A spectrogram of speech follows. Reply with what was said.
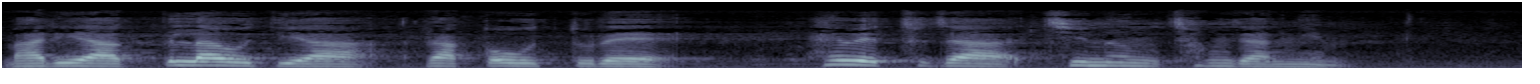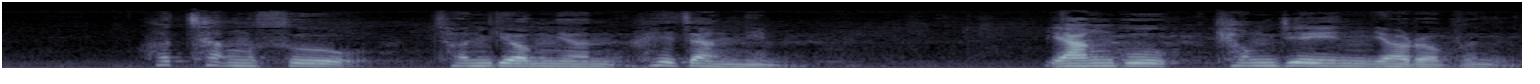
마리아 클라우디아 라코우뚜레 해외 투자 진흥 청장님, 허창수 전경련 회장님, 양국 경제인 여러분,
